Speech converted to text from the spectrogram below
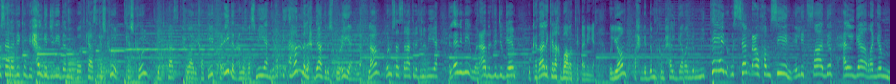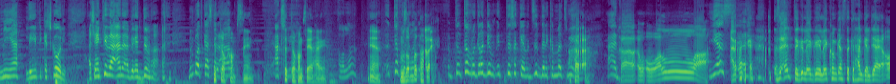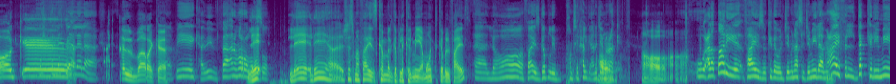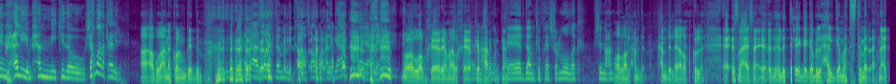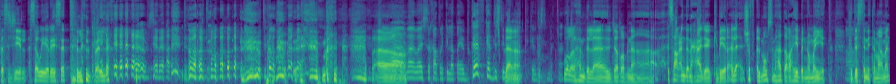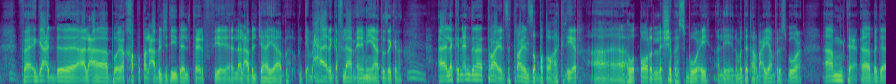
هلا وسهلا فيكم في حلقة جديدة من بودكاست كشكول، كشكول بودكاست حواري خفيف بعيدا عن الرسمية يغطي أهم الأحداث الأسبوعية للأفلام والمسلسلات الأجنبية، الأنمي وألعاب الفيديو جيم وكذلك الأخبار التقنية، واليوم راح أقدم لكم حلقة رقم 257 اللي تصادف حلقة رقم 100 لي في كشكول، عشان كذا أنا أبي أقدمها. من بودكاست ألعاب 56 Actually- 56 حاجة والله؟ يا تفرق مظبطها لك. بتفرق رقم انت سكي بتزبد أنا كملت 100 خ- عادي. خ- والله. يس. أنا زعلت أقول لا يكون قصدك الحلقة الجاية. لا أوكي. لا لا البركة. فيك حبيبي. فأنا مرة؟ مبسوط. ليه ليه شو اسمه فايز؟ كمل قبلك المية مو أنت قبل فايز؟ آه لا فايز قبلي ب 50 حلقة أنا جاي أوه. معاك آه. وعلى طاري فايز وكذا والناس الجميلة معاي في الدكة اليمين علي محمي كذا وش أخبارك علي؟ أبغى أنا اكون مقدم. لا سرقتها منك. خلاص أربع حلقات. كفايه عليك. والله بخير يا مال الخير. كيف حالك أنت؟ خير دامك بخير. شو عمولك؟ شنو عنك؟ والله الحمد لله. الحمد لله يا رب. كل اسمع اسمع. التريقه قبل الحلقة ما تستمر أثناء التسجيل. أسوي ريست للفله تمام تمام. تمام. ما آه، ما ما يشتري خاطرك إلا طيب. كيف كيف دستني لا، لا. كيف دستني معك؟ والله الحمد لله. جربنا. صار عندنا حاجة كبيرة. لا شوف الموسم هذا رهيب إنه ميت في آه. Destiny تماما. فقاعد آه، ألعاب وخطط ألعاب الجديدة. اللي تعرف في الألعاب الجاية بحارق أفلام أنميات وزي كذا. آه لكن عندنا ال Trials ال Trials ضبطوها كثير. آه هو الطور الشبه أسبوعي اللي لمدة أربع أيام في الأسبوع. آه ممتع. آه بدأ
